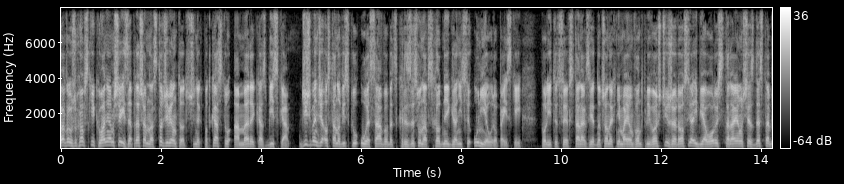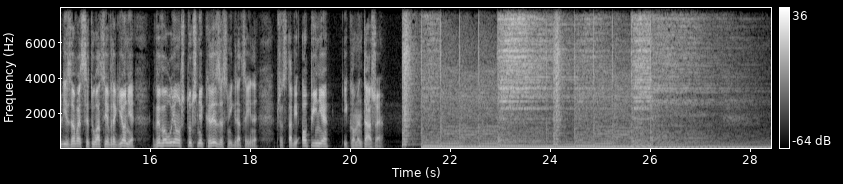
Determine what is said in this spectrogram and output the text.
Paweł Żuchowski, kłaniam się i zapraszam na 109 odcinek podcastu Ameryka z bliska. Dziś będzie o stanowisku USA wobec kryzysu na wschodniej granicy Unii Europejskiej. Politycy w Stanach Zjednoczonych nie mają wątpliwości, że Rosja i Białoruś starają się zdestabilizować sytuację w regionie. Wywołują sztucznie kryzys migracyjny. Przedstawię opinie i komentarze.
